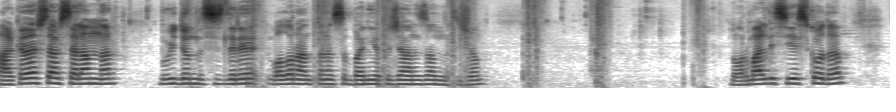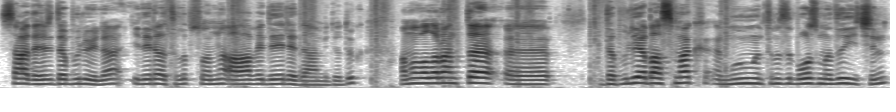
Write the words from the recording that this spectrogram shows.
Arkadaşlar selamlar. Bu videomda sizlere Valorant'ta nasıl bunny yapacağınızı anlatacağım. Normalde CSGO'da sadece W ile ileri atılıp sonra A ve D ile devam ediyorduk. Ama Valorant'ta e, W'ye basmak e, movement'ımızı bozmadığı için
